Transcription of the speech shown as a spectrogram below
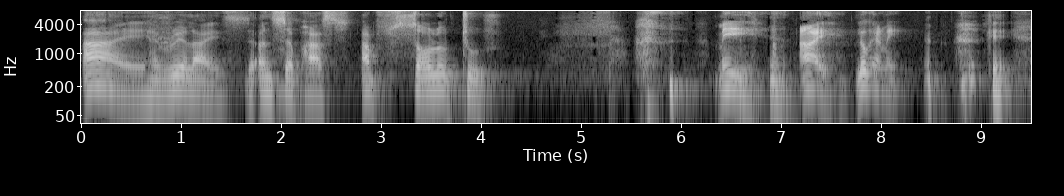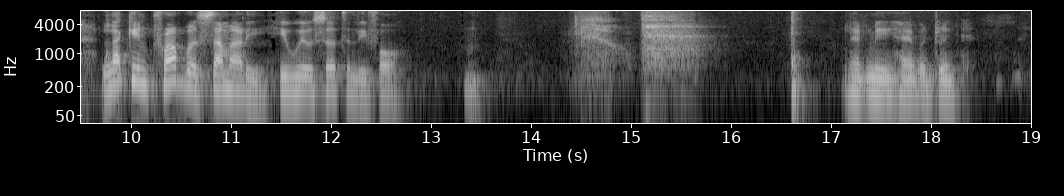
I have realized the unsurpassed absolute truth. me, I, look at me. okay. Lacking proper samadhi, he will certainly fall. Hmm. Let me have a drink.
